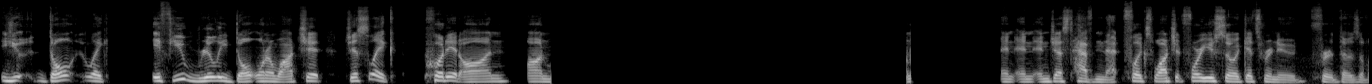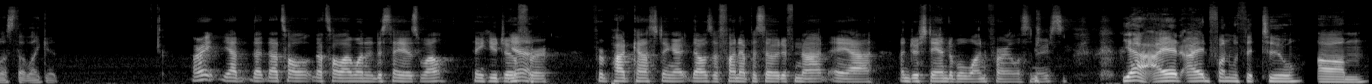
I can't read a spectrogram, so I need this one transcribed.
you don't like if you really don't want to watch it, just like put it on on and and and just have Netflix watch it for you so it gets renewed for those of us that like it. All right, yeah, that, that's all. That's all I wanted to say as well. Thank you, Joe, Yeah. for for podcasting. I, that was a fun episode, if not a uh, understandable one for our listeners. Yeah, I had I had fun with it too. Um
